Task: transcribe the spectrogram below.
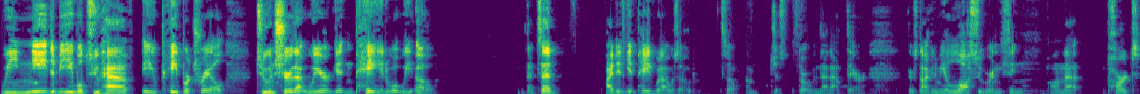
We need to be able to have a paper trail to ensure that we are getting paid what we owe. That said, I did get paid what I was owed. So I'm just throwing that out there. There's not going to be a lawsuit or anything on that part.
